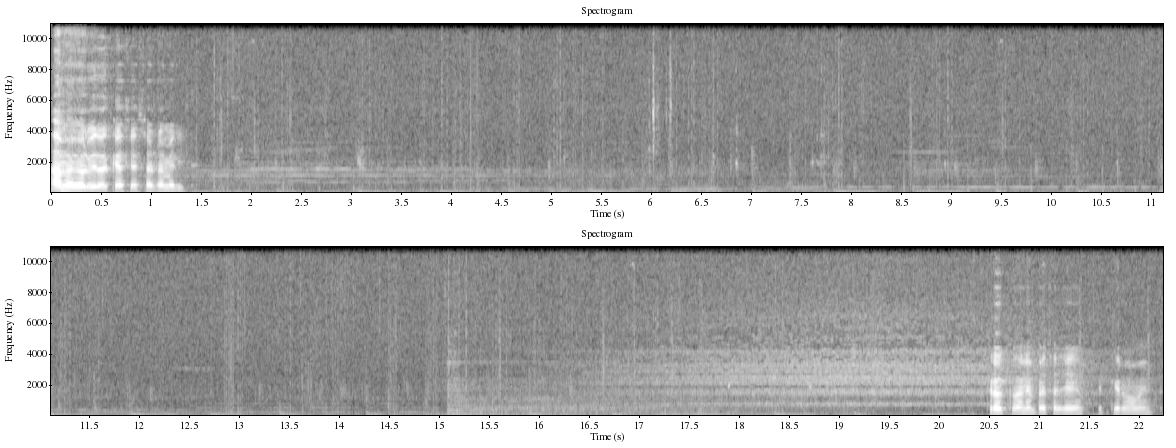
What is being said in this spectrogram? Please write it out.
Ah, me había olvidado que hacía esa remedita. Creo que van a empezar ya en cualquier momento.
